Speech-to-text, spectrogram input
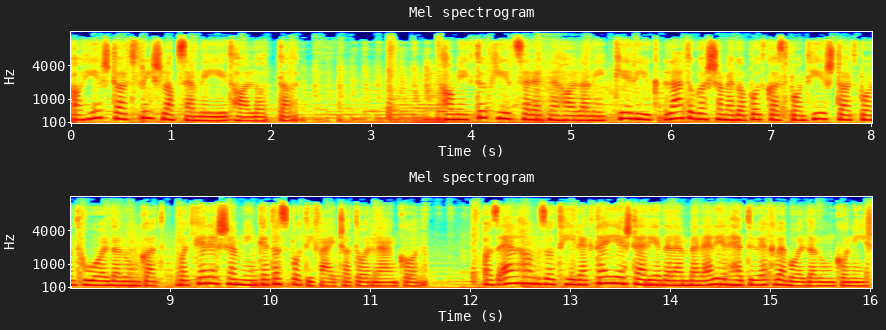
A Hírstart friss lapszemléjét hallotta. Ha még több hírt szeretne hallani, kérjük, látogassa meg a podcast.hírstart.hu oldalunkat, vagy keressen minket a Spotify csatornánkon. Az elhangzott hírek teljes terjedelemben elérhetőek weboldalunkon is.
